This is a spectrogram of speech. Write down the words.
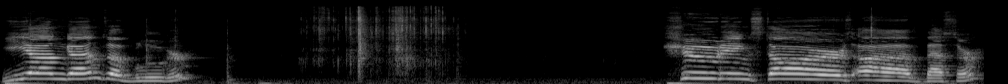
Young Guns of Blueger. Shooting Stars of Boeser.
